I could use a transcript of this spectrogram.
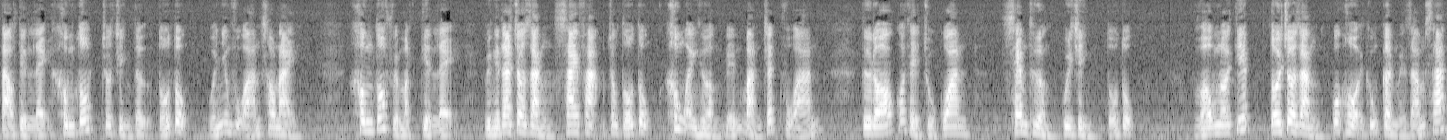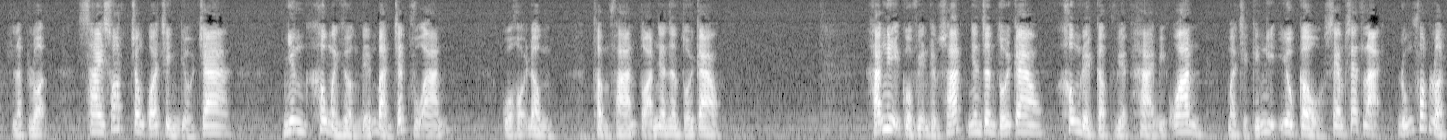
tạo tiền lệ không tốt cho trình tự tố tụng với những vụ án sau này. Không tốt về mặt tiền lệ vì người ta cho rằng sai phạm trong tố tụng không ảnh hưởng đến bản chất vụ án, từ đó có thể chủ quan, xem thường quy trình tố tụng. Và ông nói tiếp, tôi cho rằng Quốc hội cũng cần phải giám sát, lập luận, sai sót trong quá trình điều tra, nhưng không ảnh hưởng đến bản chất vụ án của Hội đồng Thẩm phán Tòa án Nhân dân tối cao. Kháng nghị của Viện Kiểm soát Nhân dân tối cao không đề cập việc Hải bị oan mà chỉ kiến nghị yêu cầu xem xét lại đúng pháp luật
